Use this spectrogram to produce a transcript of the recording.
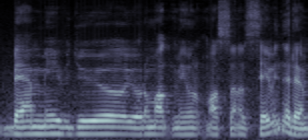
beğenmeyi, videoyu yorum atmayı unutmazsanız sevinirim.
